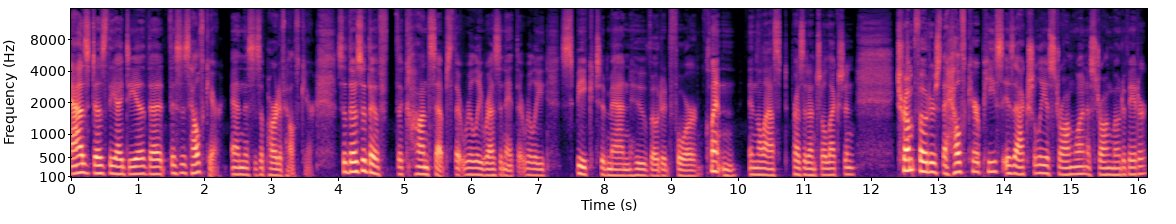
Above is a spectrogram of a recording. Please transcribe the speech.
as does the idea that this is healthcare and this is a part of healthcare. So those are the the concepts that really resonate, that really speak to men who voted for Clinton in the last presidential election. Trump voters, the healthcare piece is actually a strong one, a strong motivator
